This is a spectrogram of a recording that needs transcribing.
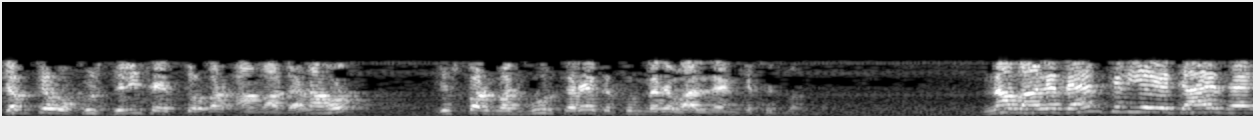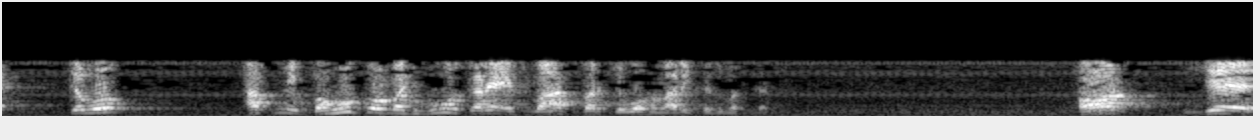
جبکہ وہ خوش دلی سے اس کے اوپر آمادہ نہ ہو۔ اس پر مجبور کرے کہ تم میرے والدین کی خدمت کرو۔ نہ والدین کے لیے یہ جائز ہے کہ وہ اپنی بہو کو مجبور کریں اس بات پر کہ وہ ہماری خدمت کرے۔ اور یہ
